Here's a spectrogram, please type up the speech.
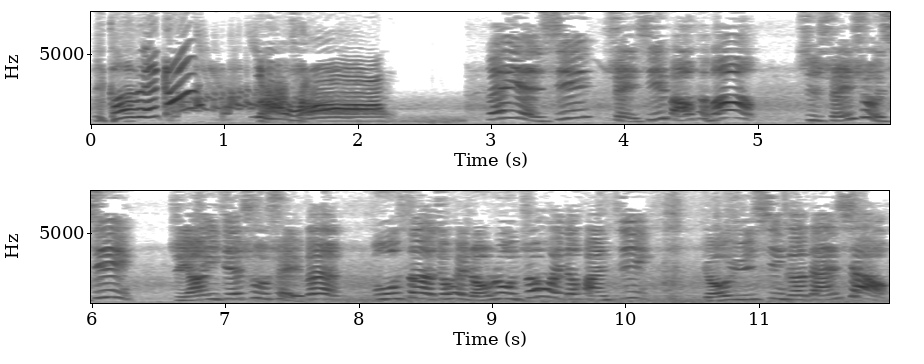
别搞别搞！泪眼蜥，水蜥宝可梦，是水属性。只要一接触水分，肤色就会融入周围的环境。由于性格胆小，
